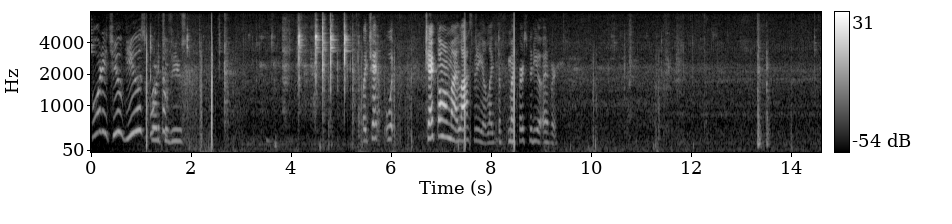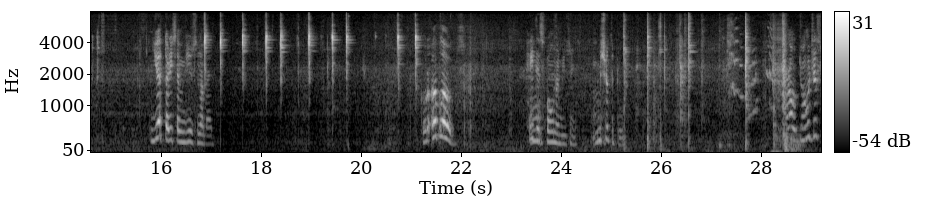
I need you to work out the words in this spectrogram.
42 views? What 42 the views. Wait, check what? Check on my last video, like the my first video ever. You have 37 views, not bad. Go to uploads. hate mm. this phone I'm using. Let me mm. shut the door. Bro, don't just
